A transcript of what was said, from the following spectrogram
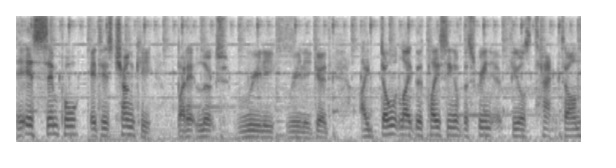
It is simple, it is chunky, but it looks really, really good. I don't like the placing of the screen, it feels tacked on,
